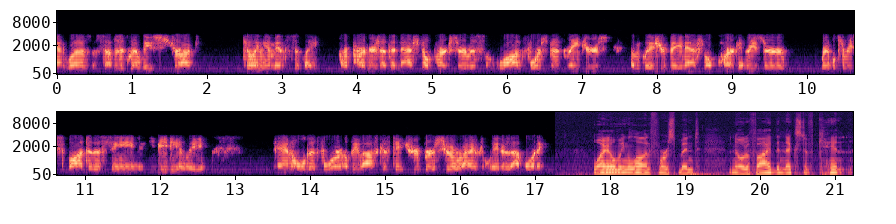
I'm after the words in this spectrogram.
and was subsequently struck, killing him instantly. Our partners at the National Park Service law enforcement rangers from Glacier Bay National Park and Reserve were able to respond to the scene immediately and hold it for the Alaska State Troopers who arrived later that morning. Wyoming law enforcement notified the next of kin.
